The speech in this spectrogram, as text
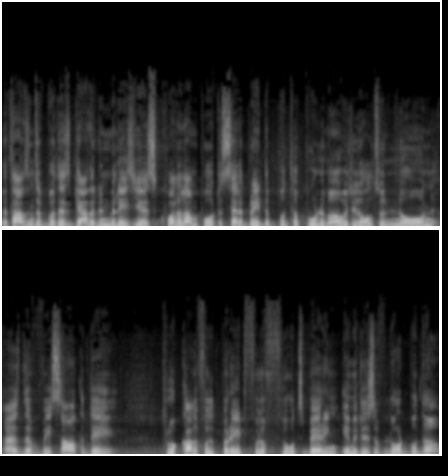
The thousands of Buddhists gathered in Malaysia's Kuala Lumpur to celebrate the Buddha Purnima, which is also known as the Wesak Day, through a colorful parade full of floats bearing images of Lord Buddha.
